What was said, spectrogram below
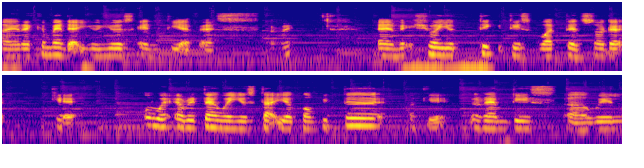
I recommend that you use NTFS and make sure you tick this button so that okay every time when you start your computer okay RAM disk uh, will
